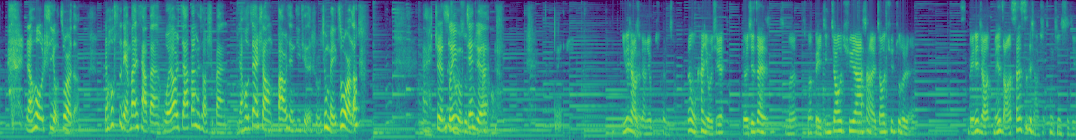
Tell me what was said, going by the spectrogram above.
然后是有座的，然后四点半下班，我要是加半个小时班，然后再上八号线地铁的时候就没座了。哎，这所以我坚决。对，一个小时感觉不是很长，但我看有一些。有一些在什么什么北京郊区啊、上海郊区住的人，每天早每天早上三四个小时通勤时间，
